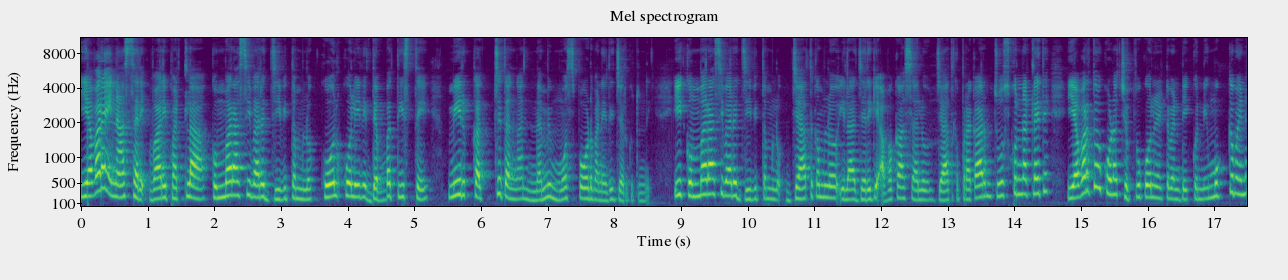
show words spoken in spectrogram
ఎవరైనా సరే వారి పట్ల కుంభరాశి వారి జీవితంలో కోలుకోలేని దెబ్బ తీస్తే మీరు ఖచ్చితంగా నమ్మి మోసపోవడం అనేది జరుగుతుంది. ఈ కుంభరాశి వారి జీవితంలో జాతకంలో ఇలా జరిగే అవకాశాలు జాతక ప్రకారం చూసుకున్నట్లయితే ఎవరితో కూడా చెప్పుకోలేనటువంటి కొన్ని ముఖ్యమైన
